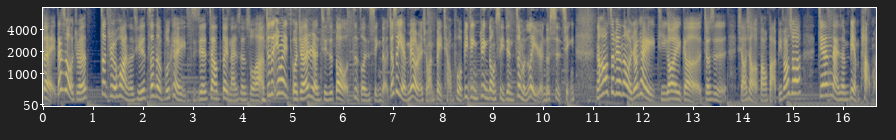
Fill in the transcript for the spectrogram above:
对，但是我觉得这句话呢，其实真的不可以直接这样对男生说啊，嗯、就是因为我觉得人其实都有自尊心的，就是也没有人喜欢被强迫，毕竟运动是一件这么累人的事情。然后这边呢，我就可以提供一个就是小小的方法，比方说今天男生变胖嘛，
